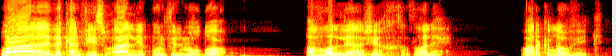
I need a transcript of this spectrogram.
وإذا كان في سؤال يكون في الموضوع أفضل يا شيخ صالح بارك الله فيك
